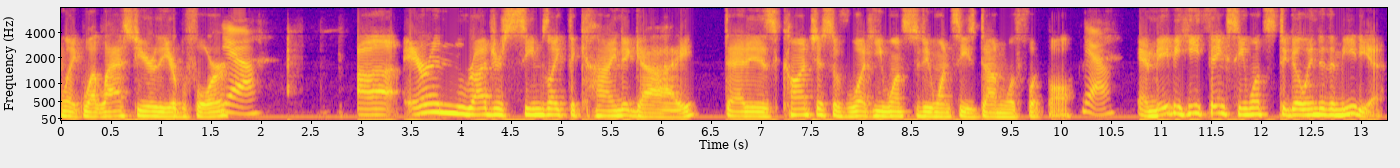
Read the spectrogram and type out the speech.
like what last year, the year before. Yeah. Uh, Aaron Rodgers seems like the kind of guy that is conscious of what he wants to do once he's done with football. Yeah. And maybe he thinks he wants to go into the media.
